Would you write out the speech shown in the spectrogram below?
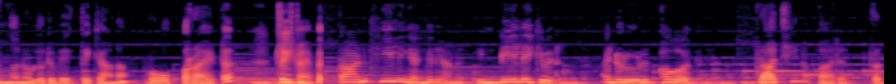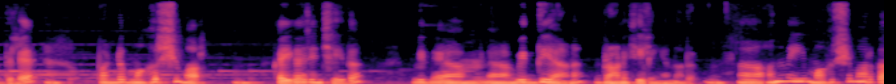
അങ്ങനെയുള്ളൊരു വ്യക്തിക്കാണ് പ്രോപ്പറായിട്ട് ട്രീറ്റ്മെന്റ് ട്രീറ്റ്മെന്റ് പ്രാണിക് ഹീലിംഗ് എങ്ങനെയാണ് ഇന്ത്യയിലേക്ക് വരുന്നത്? അതിന്റെ ഒരു ഉത്ഭവം എങ്ങനെയാണ്? പ്രാചീന ഭാരതത്തിലെ പണ്ട് മഹർഷിമാർ കൈകാര്യം ചെയ്ത വിദ്യയാണ് പ്രാണി ഹീലിംഗ് എന്നത്. അന്ന് ഈ മഹർഷിമാർക്ക്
